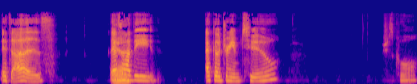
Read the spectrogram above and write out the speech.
It does. They also And- have the Echo Dream 2, which is cool.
